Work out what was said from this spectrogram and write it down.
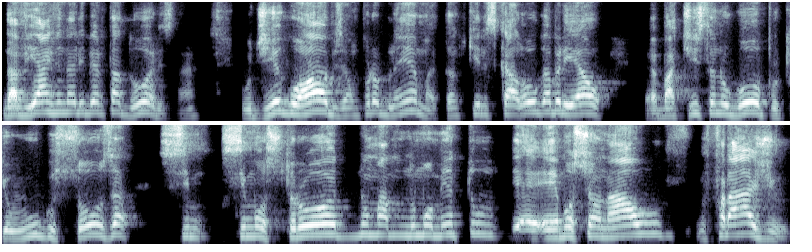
da viagem da Libertadores. Né? O Diego Alves é um problema, tanto que ele escalou o Gabriel é, Batista no gol, porque o Hugo Souza se, se mostrou numa, num momento é, emocional frágil.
